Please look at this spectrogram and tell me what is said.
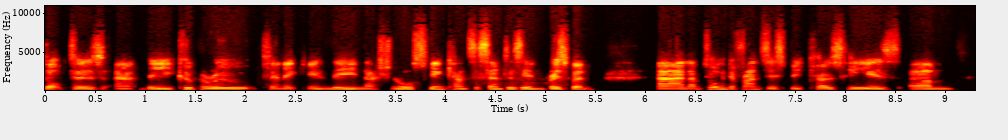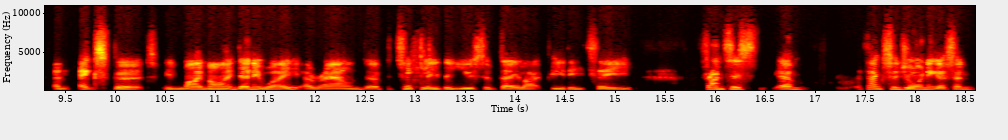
doctors at the Coorparoo Clinic in the National Skin Cancer Centres in Brisbane, and I'm talking to Francis because he is um, an expert, in my mind anyway, around uh, particularly the use of daylight PDT. Francis, um, thanks for joining us. And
